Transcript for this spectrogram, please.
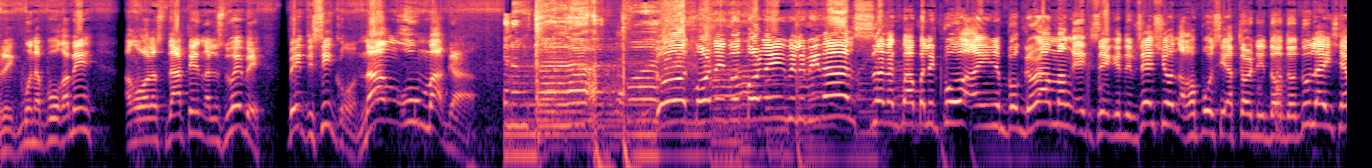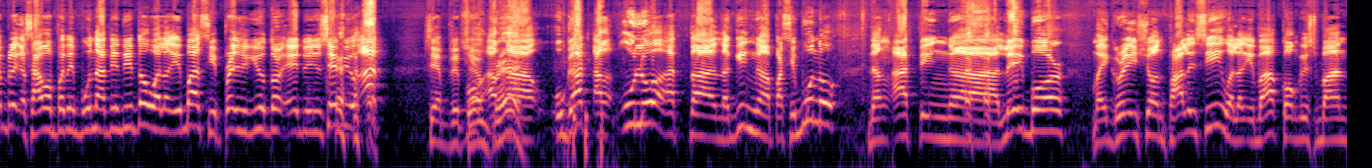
break muna po kami. Ang oras natin, alas 9.25 ng umaga. Good morning, good morning, Pilipinas! Sa nagbabalik po ang inyong programang Executive Session. Ako po si Attorney Dodo Dulay. Siyempre, kasama pa rin po natin dito. Walang iba, si Prosecutor Edwin Eusebio at Siyempre po, Siyempre. ang ah, ugat, ang ulo at ah, naging ah, pasimuno ng ating ah, labor migration policy. Walang iba, Congressman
